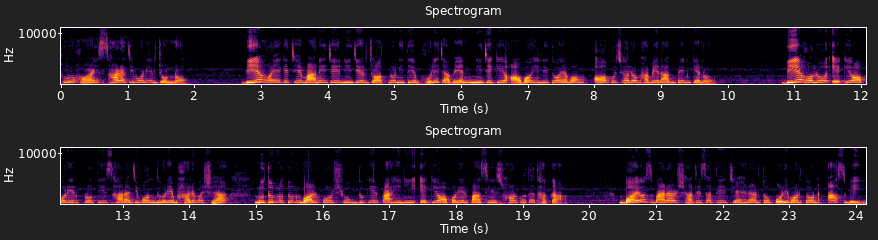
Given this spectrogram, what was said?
শুরু হয় সারা জীবনের জন্য। বিয়ে হয়ে গেছে মানে যে নিজের যত্ন নিতে ভুলে যাবেন, নিজেকে অবহেলিত এবং অগোছালোভাবে রাখবেন কেন? বিয়ে হলো একে অপরের প্রতি সারা জীবন ধরে ভালোবাসা, নতুন নতুন গল্প, সুখ দুঃখের কাহিনী একে অপরের পাশে সর্বদা থাকা। বয়স বাড়ার সাথে সাথে চেহারার তো পরিবর্তন আসবেই।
